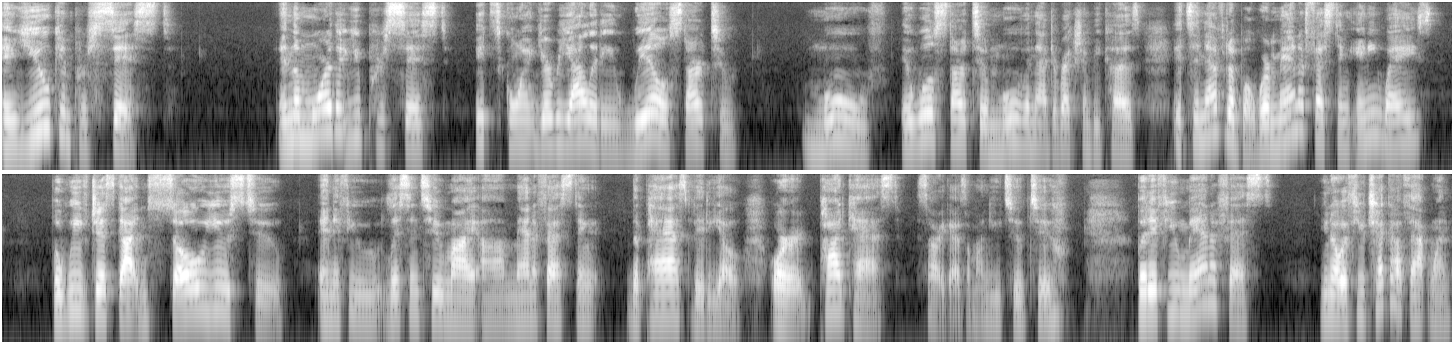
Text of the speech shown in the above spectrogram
And you can persist. And the more that you persist, it's going, your reality will start to move. It will start to move in that direction because it's inevitable. We're manifesting anyways, but we've just gotten so used to. And if you listen to my um, manifesting the past video or podcast. Sorry, guys, I'm on YouTube too. But if you manifest, you know, if you check out that one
